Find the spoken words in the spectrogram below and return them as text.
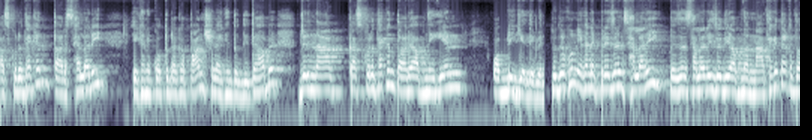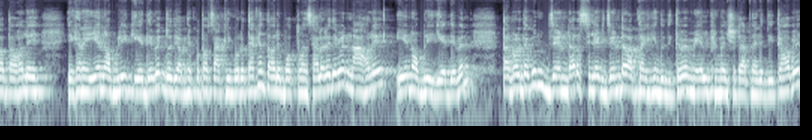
কাজ করে থাকেন, তার স্যালারি এখানে কত টাকা পান সেটা কিন্তু দিতে হবে। যদি না কাজ করে থাকেন, তাহলে আপনি এন অবলিগিয়ে দেবেন। তো দেখুন, এখানে প্রেজেন্ট স্যালারি প্রেজেন্ট স্যালারি যদি আপনার না থাকে তা- তাহলে এখানে এন অবলিক এ দেবেন। যদি আপনি কোথাও চাকরি করে থাকেন, তাহলে বর্তমান স্যালারি দেবেন। না হলে এন অবলিক এ দেবেন। তারপরে দেখুন জেন্ডার সিলেক্ট জেন্ডার আপনাকে কিন্তু দিতে হবে। মেল ফিমেল সেটা আপনাকে দিতে হবে।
